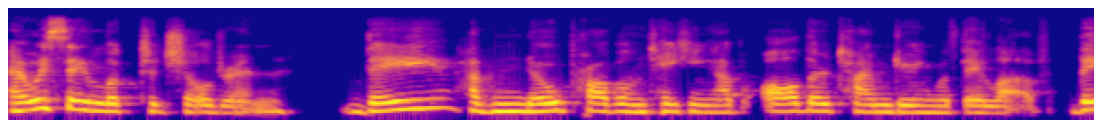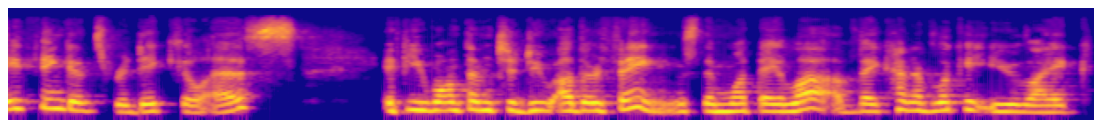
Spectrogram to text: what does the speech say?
I always say, look to children they have no problem taking up all their time doing what they love. They think it's ridiculous if you want them to do other things than what they love. They kind of look at you like,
